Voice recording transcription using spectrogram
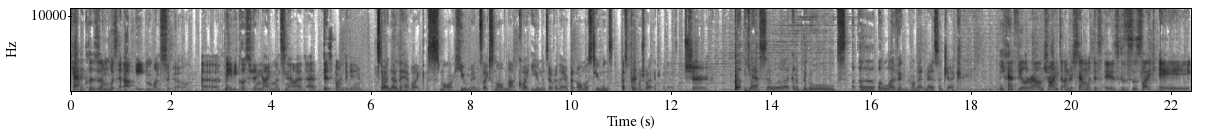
cataclysm was about eight months ago. Uh, maybe closer to nine months now at, at this point in the game. So I know they have like small humans, like small not quite humans over there, but almost humans. That's pretty much what I think of it as. Sure. But yeah, so uh, I got a big old uh, 11 on that medicine check. You kind of feel around trying to understand what this is because this is like a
